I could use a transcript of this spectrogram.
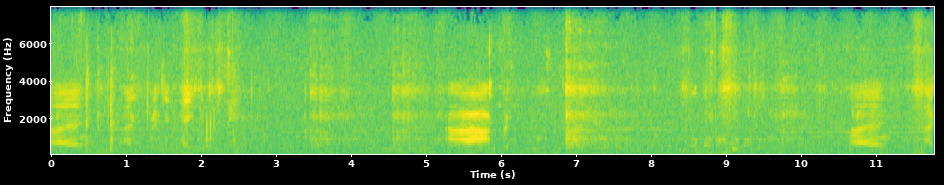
Uh, I freaking hate noise. Ah, freaking noise. Uh, I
